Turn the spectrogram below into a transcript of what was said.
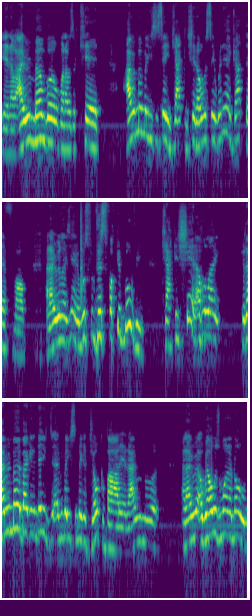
You know, I remember when I was a kid, I remember used to say Jack and shit. I always say, where did I got that from? And I realized, yeah, it was from this fucking movie, Jack and shit. I was like, because I remember back in the day, everybody used to make a joke about it, and I remember, and I we always want to know.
